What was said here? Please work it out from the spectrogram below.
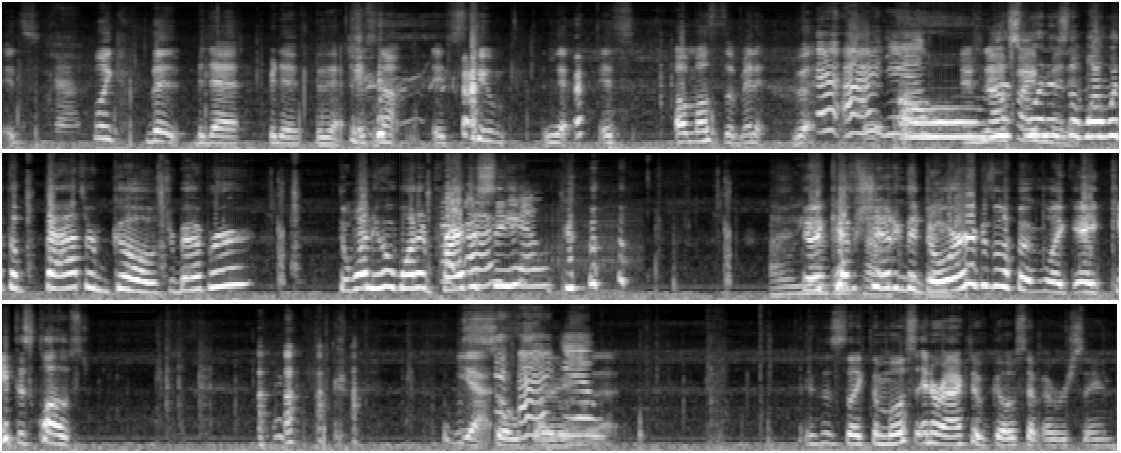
it's Yeah. like the It's not. It's two. yeah, It's almost a minute. Oh, There's not this five one is the one with the bathroom ghost. Remember? The one who wanted privacy. Oh, Yeah, I kept shutting the door because I'm like, "Hey, keep this closed." Yeah. so funny. It was like the most interactive ghost I've ever seen.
